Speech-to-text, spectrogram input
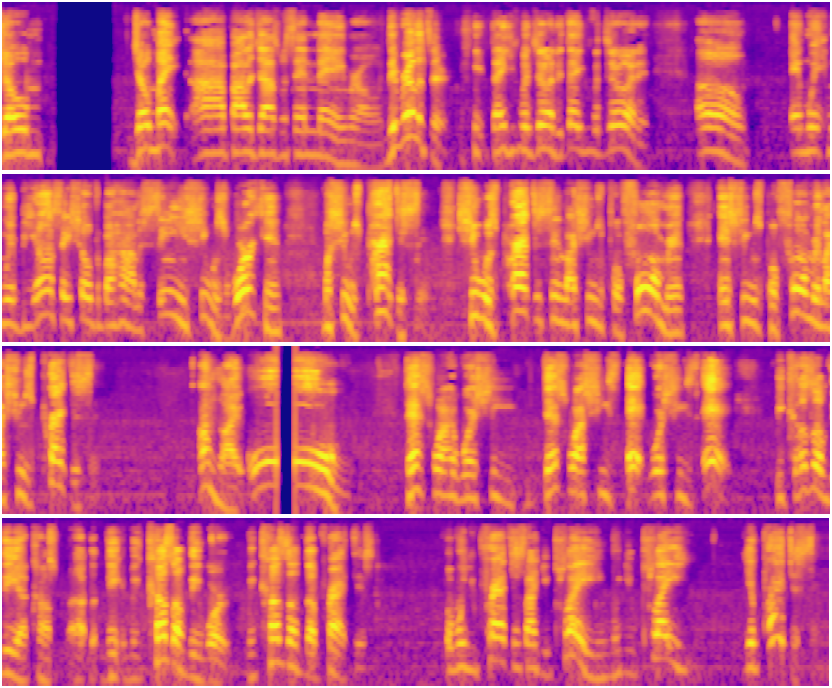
Joe Joe mate, I apologize for saying the name wrong. The realtor. Thank you for joining. Thank you for joining. Um, and when, when Beyonce showed the behind the scenes, she was working, but she was practicing. She was practicing like she was performing, and she was performing like she was practicing. I'm like, oh, that's why where she, that's why she's at where she's at because of the, uh, the because of the work, because of the practice. But when you practice like you play, when you play, you're practicing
